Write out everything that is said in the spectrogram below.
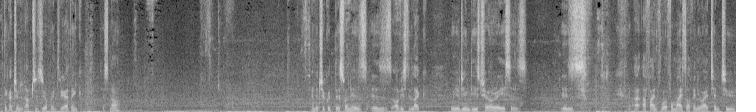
I think I turned it up to 0.3, I think, just now. And the trick with this one is is obviously like when you're doing these trail races, is I, I find for for myself anyway, I tend to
